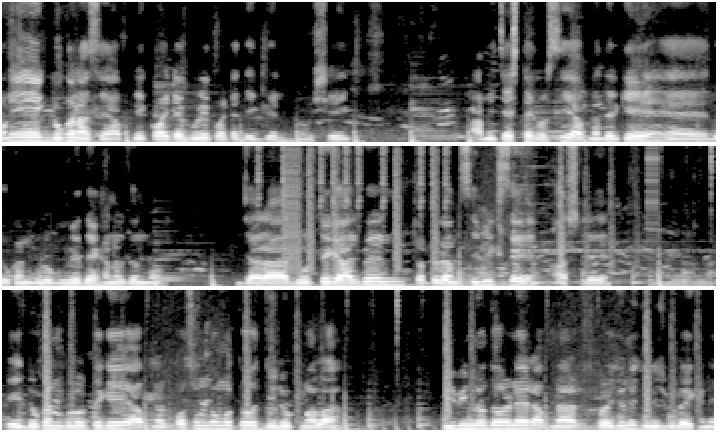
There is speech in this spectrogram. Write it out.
অনেক দোকান আছে। আপনি কয়টা ঘুরে কয়টা দেখবেন? অবশ্যই আমি চেষ্টা করছি আপনাদেরকে দোকানগুলো ঘুরে দেখানোর জন্য। যারা দূর থেকে আসবেন চট্টগ্রাম সিভিক্সে আসলে এই দোকানগুলো থেকে আপনার পছন্দ মতো ঝিনুকমালা বিভিন্ন ধরনের আপনার প্রয়োজনীয় জিনিসগুলো এখানে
